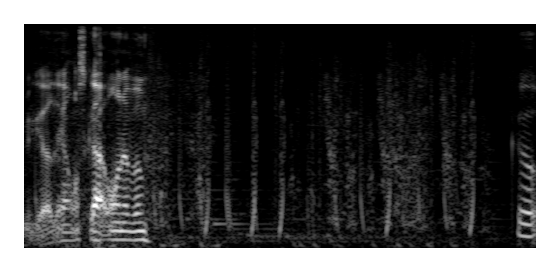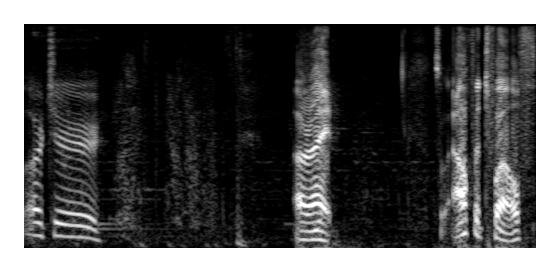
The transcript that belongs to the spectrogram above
We go. They almost got one of them. Go, Archer. All right. So Alpha 12.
